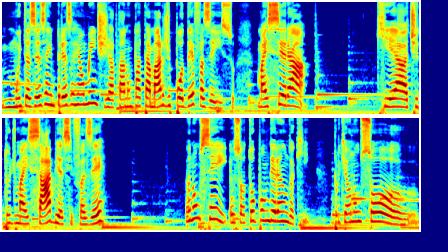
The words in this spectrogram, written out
Muitas vezes a empresa realmente já está num patamar de poder fazer isso. Mas será que é a atitude mais sábia se fazer? Eu não sei, eu só estou ponderando aqui. Porque eu não sou.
